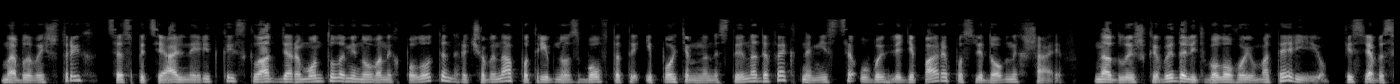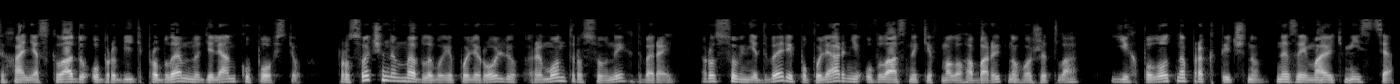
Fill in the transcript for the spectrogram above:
Меблевий штрих це спеціальний рідкий склад для ремонту ламінованих полотен. Речовина потрібно збовтати і потім нанести на дефектне місце у вигляді пари послідовних шарів. Надлишки видаліть вологою матерією. Після висихання складу обробіть проблемну ділянку повстю. Просоченим меблевою поліроллю ремонт розсувних дверей. Розсувні двері популярні у власників малогабаритного житла, їх полотна практично не займають місця.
